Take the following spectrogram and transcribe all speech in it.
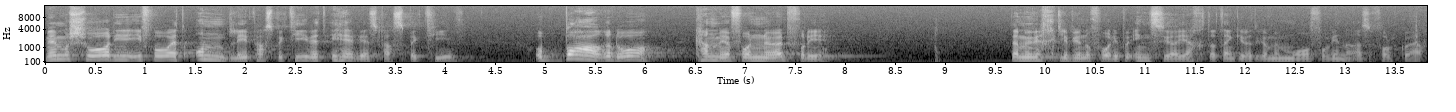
Vi må se dem fra et åndelig perspektiv, et evighetsperspektiv. Og bare da kan vi få nød for dem der vi virkelig begynner å få dem på innsida av hjertet og tenker vet du hva, vi må få vinne disse folka her.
